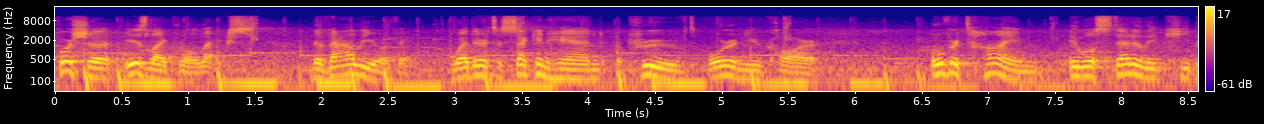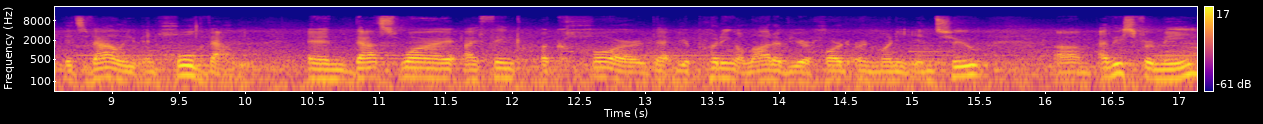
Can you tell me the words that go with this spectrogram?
Porsche is like Rolex. The value of it, whether it's a secondhand, approved, or a new car, over time, it will steadily keep its value and hold value. And that's why I think a car that you're putting a lot of your hard-earned money into, um, at least for me,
